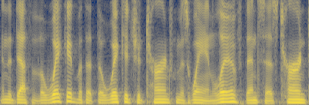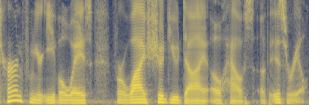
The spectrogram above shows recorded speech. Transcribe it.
in the death of the wicked, but that the wicked should turn from his way and live. Then says, "Turn, turn from your evil ways, for why should you die, O house of Israel?"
